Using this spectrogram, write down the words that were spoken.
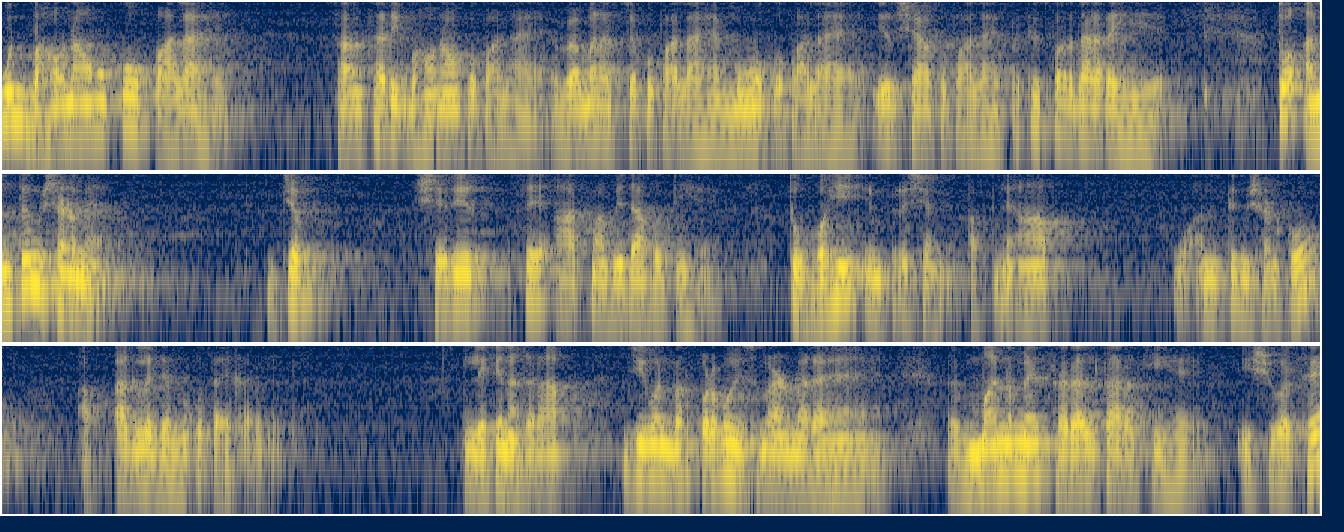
उन भावनाओं को पाला है सांसारिक भावनाओं को पाला है, वैमनस्य को पाला है, मोह को पाला है, ईर्ष्या को पाला है, प्रतिस्पर्धा रही है। तो अंतिम क्षण में जब शरीर से आत्मा विदा होती है तो वही इम्प्रेशन अपने आप वो अंतिम क्षण को अब अगले जन्म को तय कर देते हैं। लेकिन अगर आप जीवन भर प्रभु स्मरण में रहे हैं, मन में सरलता रखी है, ईश्वर से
